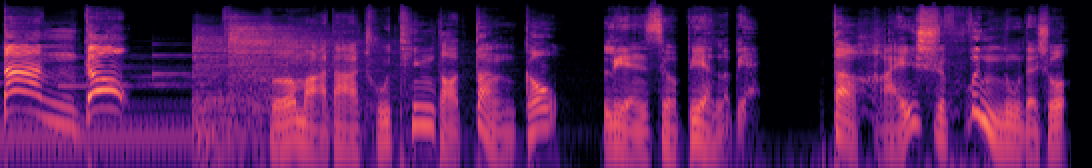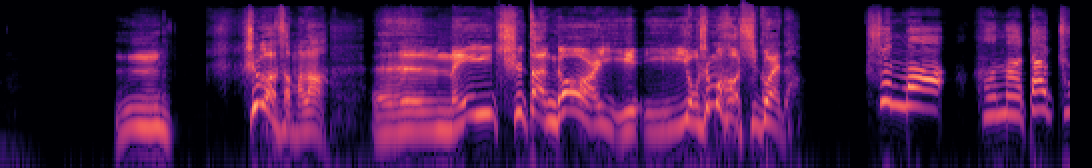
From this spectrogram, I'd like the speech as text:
蛋糕。河马大厨听到蛋糕，脸色变了变，但还是愤怒地说：“嗯，这怎么了？呃，没吃蛋糕而已，有什么好奇怪的？”是吗？河马大厨，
